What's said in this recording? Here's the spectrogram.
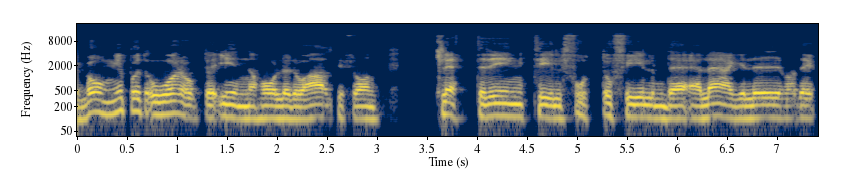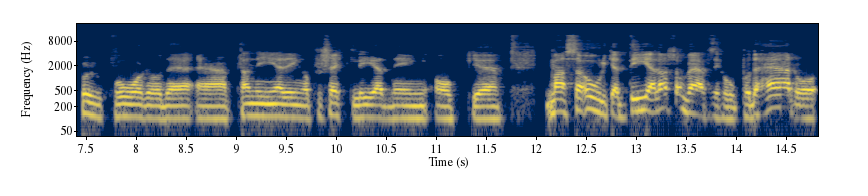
7-8 gånger på ett år och det innehåller då allt ifrån klättring till fotofilm, det är lägerliv och det är sjukvård och det är planering och projektledning och eh, massa olika delar som vävs ihop. Och Det här då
